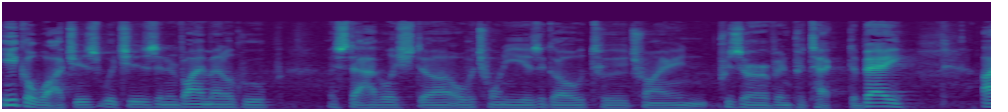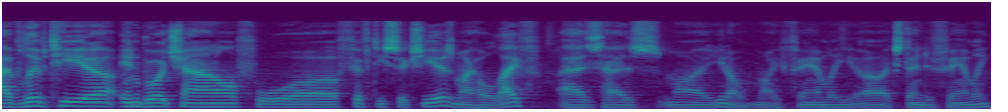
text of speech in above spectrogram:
EcoWatchers, which is an environmental group established uh, over 20 years ago to try and preserve and protect the bay. I've lived here in Broad Channel for 56 years, my whole life, as has my, you know, my family, uh, extended family.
